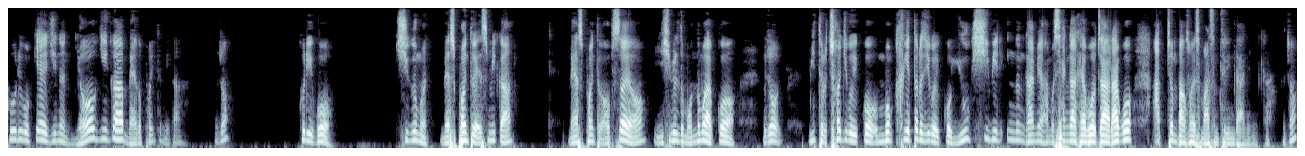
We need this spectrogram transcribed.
그리고 깨지는 여기가 매도 포인트입니다. 그죠? 그리고 지금은 매수 포인트가 있습니까? 매수 포인트가 없어요. 20일도 못 넘어갔고 그죠? 밑으로 쳐지고 있고 음봉 크게 떨어지고 있고 60일 인근 가면 한번 생각해보자 라고 앞전 방송에서 말씀드렸다 아닙니까? 그죠?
